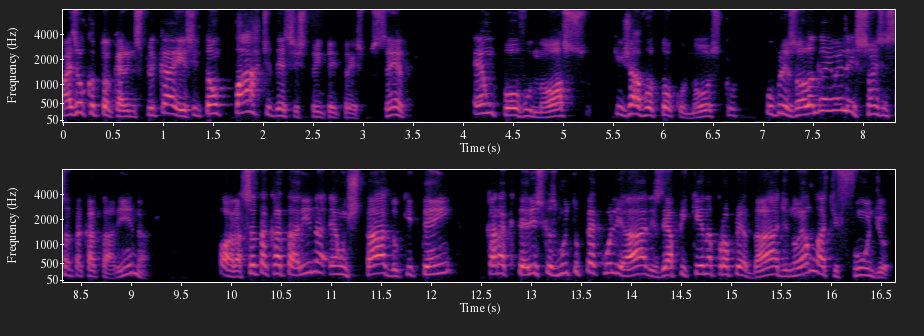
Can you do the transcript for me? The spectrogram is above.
Mas eu estou querendo explicar é isso. Então, parte desses 33% é um povo nosso que já votou conosco. O Brizola ganhou eleições em Santa Catarina. Ora, Santa Catarina é um estado que tem características muito peculiares. É a pequena propriedade, não é o latifúndio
